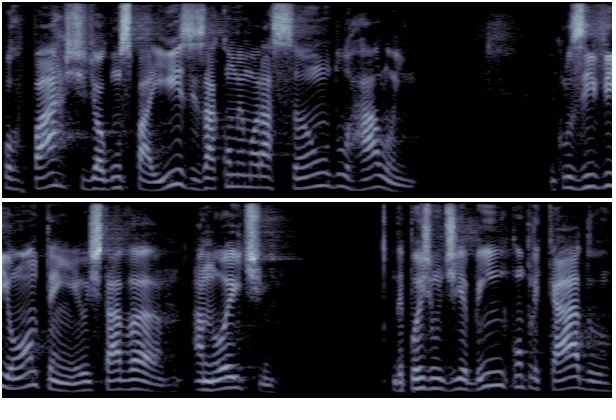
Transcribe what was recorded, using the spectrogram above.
por parte de alguns países a comemoração do Halloween. Inclusive, ontem eu estava à noite, depois de um dia bem complicado,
